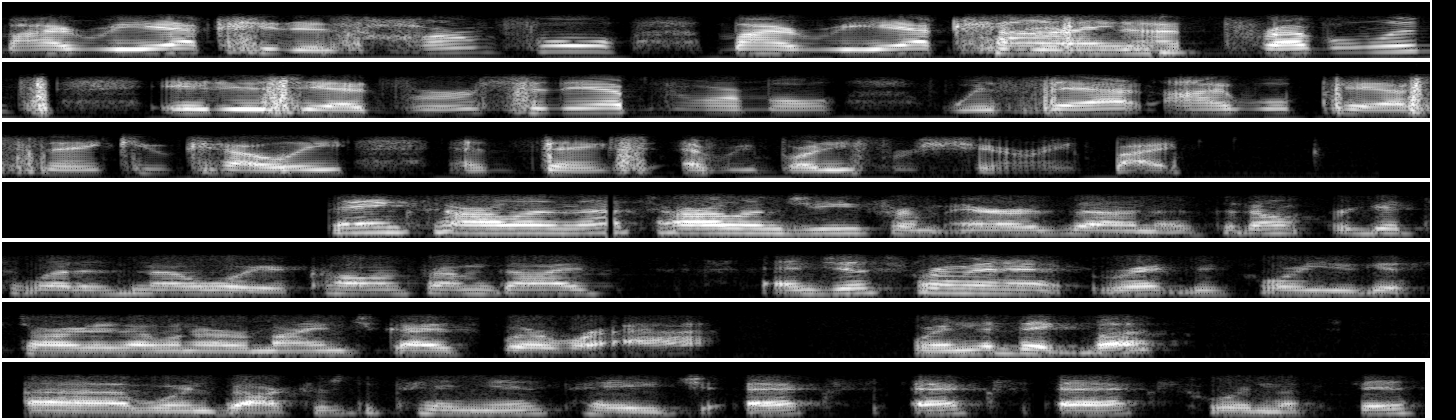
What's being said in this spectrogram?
My reaction is harmful, my reaction Time. is not prevalent, it is adverse and abnormal. With that, I will pass. Thank you, Kelly, and thanks everybody for sharing. Bye. Thanks, Harlan. That's Harlan G from Arizona. So don't forget to let us know where you're calling from, guys. And just for a minute, Rick, before you get started, I want to remind you guys where we're at. We're in the big book. Uh, we're in Doctor's Opinion, page XXX. We're in the fifth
